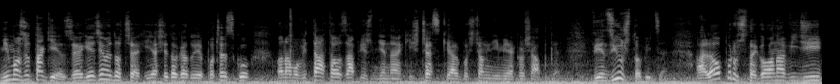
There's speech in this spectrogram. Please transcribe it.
mimo że tak jest, że jak jedziemy do Czech i ja się dogaduję po czesku, ona mówi, tato, zapisz mnie na jakiś czeski albo ściągnij mi jakąś apkę. Więc już to widzę. Ale oprócz tego ona widzi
